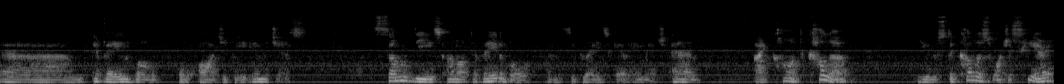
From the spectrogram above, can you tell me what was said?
um, available for RGB images. Some of these are not available when it's a grayscale image and I can't color, use the color swatches here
